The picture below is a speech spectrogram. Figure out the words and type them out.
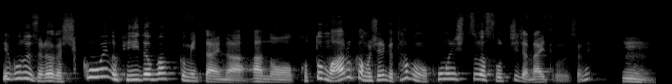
ていうことですよね。だから思考へのフィードバックみたいなあのこともあるかもしれないけど、多分本質はそっちじゃないってことですよね。うん、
